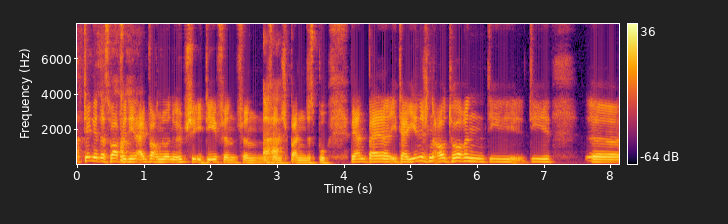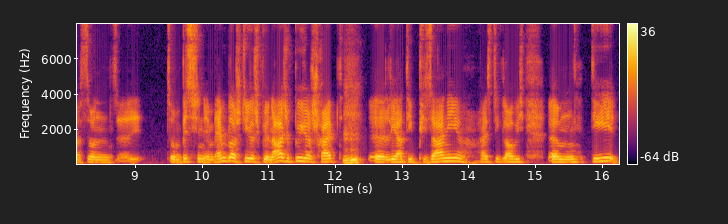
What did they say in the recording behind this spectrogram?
ich denke, das war für den einfach nur eine hübsche Idee für, für, ein, für ein spannendes Buch. Während bei italienischen Autoren, die, die äh, so ein äh, so ein bisschen im Embler-Stil Spionagebücher schreibt. Mhm. Äh, Leati Pisani heißt die, glaube ich. Ähm, die,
